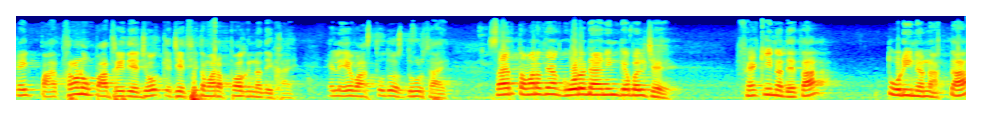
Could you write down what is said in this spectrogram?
કંઈક પાથરણું પાથરી દેજો કે જેથી તમારા પગ ન દેખાય. એટલે એ વાસ્તુ દોષ દૂર થાય. સાહેબ, તમારા ત્યાં ગોળ ડાઇનિંગ ટેબલ છે. ફેંકી ન દેતા, તોડી ન નાખતા.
